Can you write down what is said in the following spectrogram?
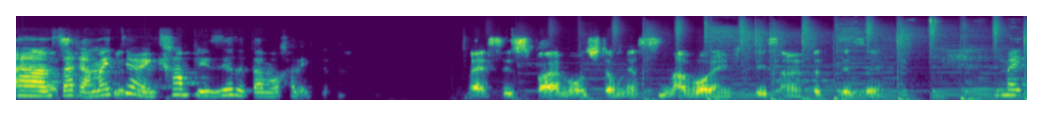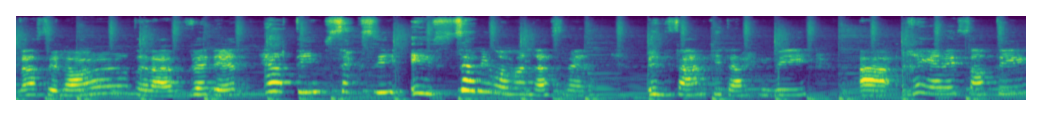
Euh, ça a vraiment été un grand plaisir de t'avoir avec nous. Ben, c'est super, Maud. Je te remercie de m'avoir invité. Ça m'a fait plaisir. Maintenant, c'est l'heure de la vedette healthy, sexy et sunny woman de la semaine. Une femme qui est arrivée à rayonner de santé,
